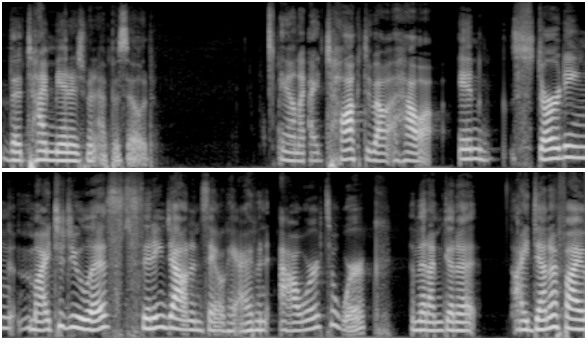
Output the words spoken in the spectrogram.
the time management episode. And I talked about how in starting my to do list, sitting down and say, okay, I have an hour to work, and then I'm going to identify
